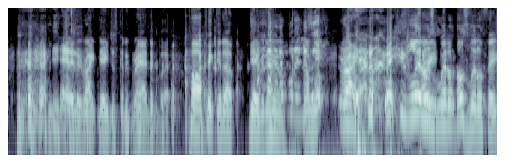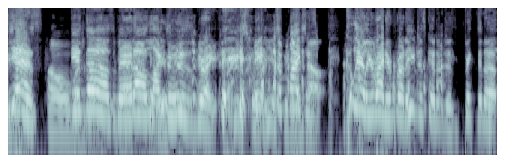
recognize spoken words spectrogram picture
he had it right there. He just could have grabbed it, but Paul picked it up, gave it to him. Put it in his I'm hand. li- right. He's literally. Those little, those little things. Yes, it so It does, better. man. Yeah. I was like, dude, this is great. He is figuring, he is the mic this was out. clearly right in front of him. He just could have just picked it up.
